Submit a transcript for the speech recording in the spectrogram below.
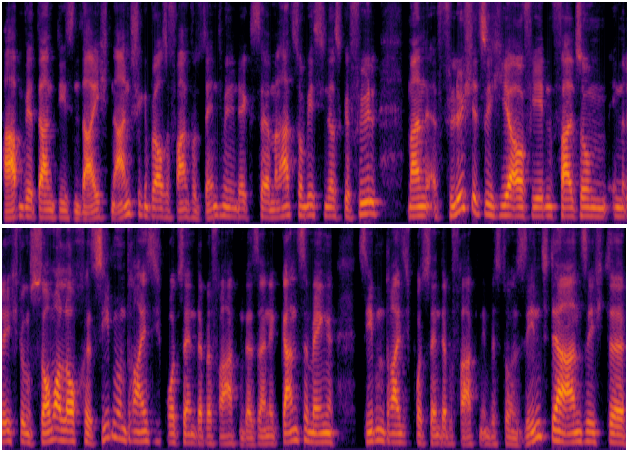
haben wir dann diesen leichten Anstieg im Börse Frankfurt Sentiment Index. Äh, man hat so ein bisschen das Gefühl, man flüchtet sich hier auf jeden Fall so in Richtung Sommerloch. 37 Prozent der Befragten, das ist eine ganze Menge, 37 Prozent der befragten Investoren sind der Ansicht, äh,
